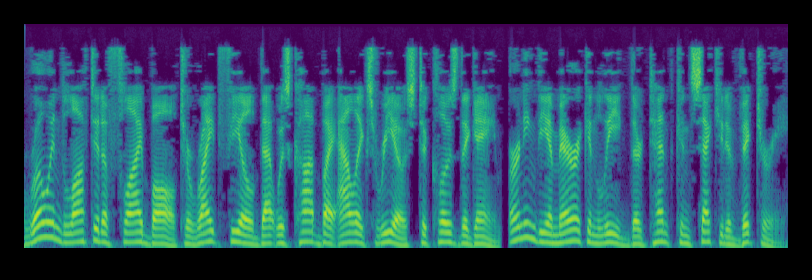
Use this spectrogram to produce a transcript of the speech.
Rowand lofted a fly ball to right field that was caught by Alex Rios to close the game, earning the American League their 10th consecutive victory.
